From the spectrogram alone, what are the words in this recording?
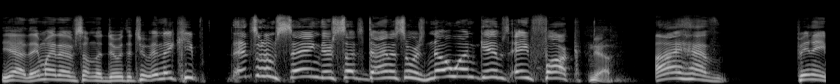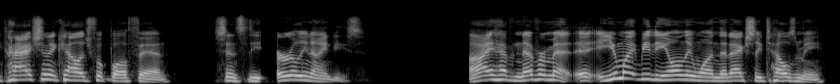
yeah, they might have something to do with it too. And they keep that's what I'm saying. They're such dinosaurs. No one gives a fuck. yeah. I have been a passionate college football fan since the early 90s. I have never met. uh, You might be the only one that actually tells me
